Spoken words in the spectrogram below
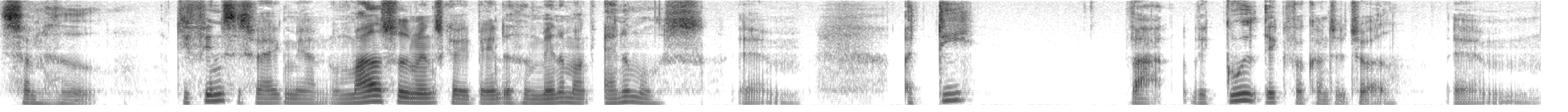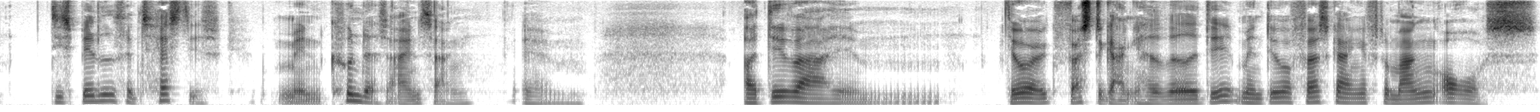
som hed, de findes desværre ikke mere, nogle meget søde mennesker i et band, der hed Men Among Animals. Øhm, og de var ved Gud ikke for konservatoriet. Øhm, de spillede fantastisk, men kun deres egen sange. Øhm, og det var, øhm, det var jo ikke første gang, jeg havde været i det, men det var første gang efter mange års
